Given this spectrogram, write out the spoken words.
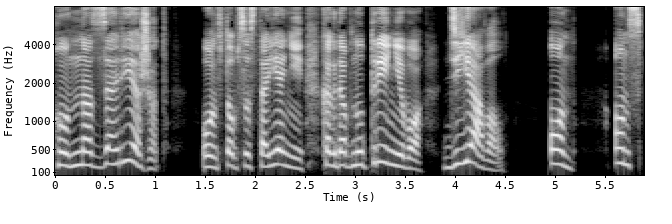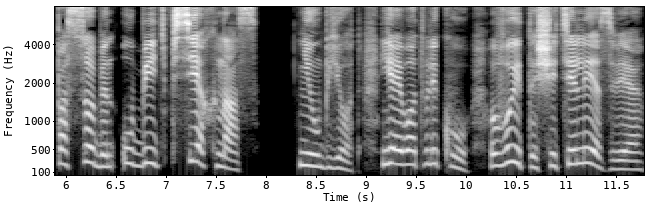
Он нас зарежет. Он в том состоянии, когда внутри него дьявол. Он, он способен убить всех нас. Не убьет. Я его отвлеку. Вытащите лезвие.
